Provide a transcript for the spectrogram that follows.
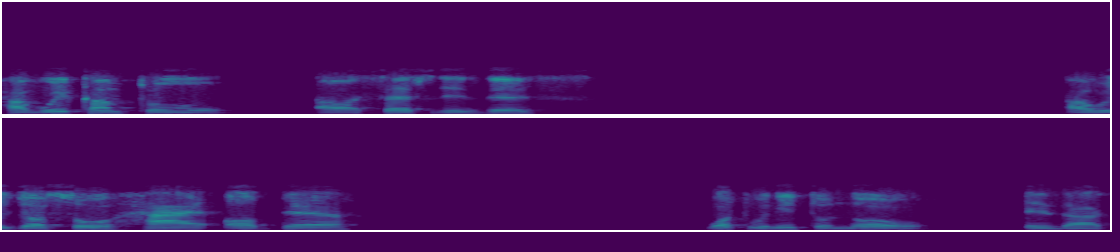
Have we come to ourselves these days? Are we just so high up there? What we need to know is that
